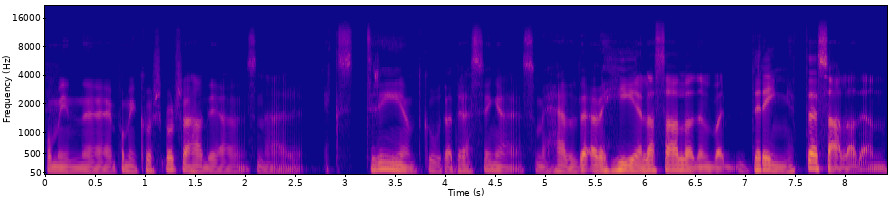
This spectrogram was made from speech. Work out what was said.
På min, eh, på min kursgård så hade jag såna här extremt goda dressingar som jag hällde över hela salladen, bara dränkte salladen.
